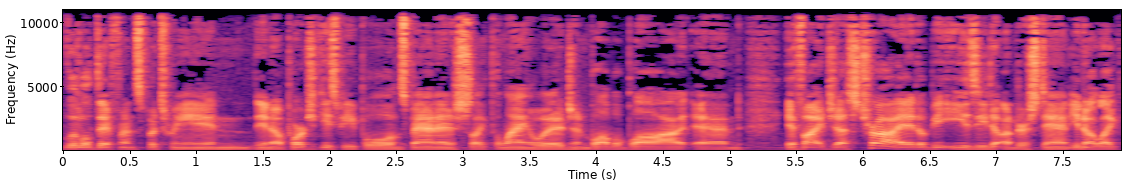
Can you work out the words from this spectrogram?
little difference between you know Portuguese people and Spanish, like the language and blah blah blah. And if I just try, it'll be easy to understand. You know, like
